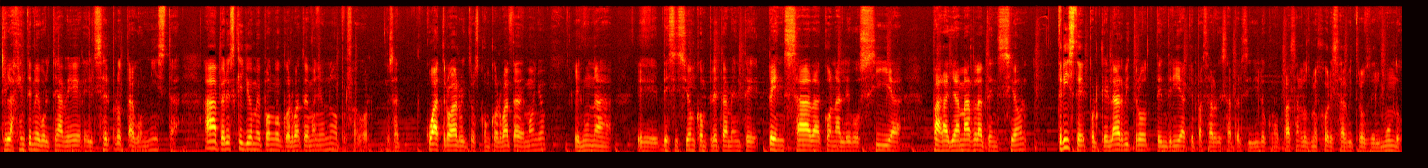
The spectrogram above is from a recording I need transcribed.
que la gente me voltee a ver, el ser protagonista. Ah, pero es que yo me pongo corbata de moño. No, por favor. O sea, cuatro árbitros con corbata de moño en una eh, decisión completamente pensada, con alevosía, para llamar la atención. Triste, porque el árbitro tendría que pasar desapercibido como pasan los mejores árbitros del mundo.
